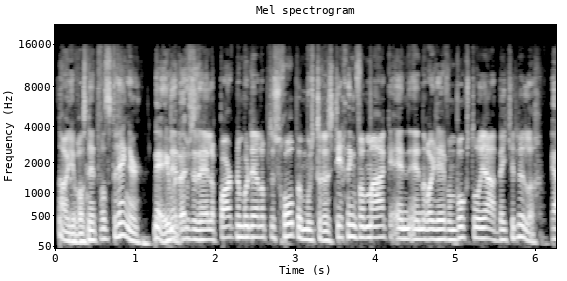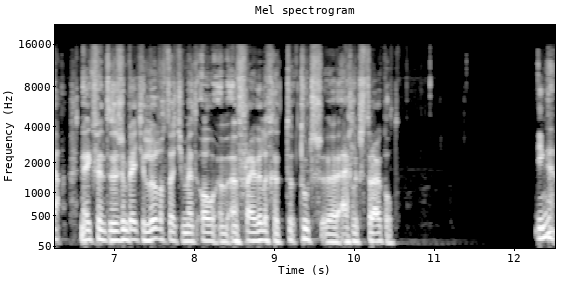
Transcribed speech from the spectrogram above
Nou, je was net wat strenger. Nee, maar net dat... moest het hele partnermodel op de schop en moest er een stichting van maken. En, en Roger van Bokstel, ja, een beetje lullig. Ja, nee, ik vind het dus een beetje lullig dat je met een vrijwillige toets uh, eigenlijk struikelt. Inge?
